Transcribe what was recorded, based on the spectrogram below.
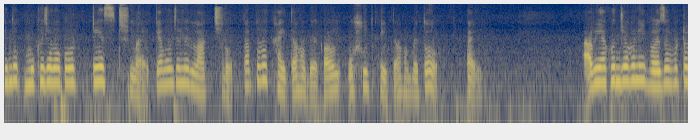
কিন্তু মুখে যেন কোনো টেস্ট নাই, কেমন যেন লাগছিল। তারপরেও খাইতে হবে, কারণ ওষুধ খাইতে হবে তো, তাই। আমি এখন যখন এই ভয়েস ওভারটা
